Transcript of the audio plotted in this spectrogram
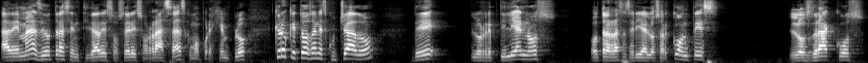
además de otras entidades o seres o razas, como por ejemplo, creo que todos han escuchado de los reptilianos, otra raza sería los arcontes, los dracos,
